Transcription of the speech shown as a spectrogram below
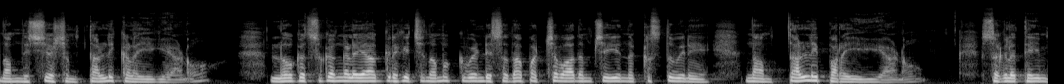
നാം നിശേഷം തള്ളിക്കളയുകയാണോ? ലോകസുഖങ്ങളെ ആഗ്രഹിച്ച് നമുക്ക് വേണ്ടി സദാ പക്ഷപാതം ചെയ്യുന്ന ക്രിസ്തുവിനെ നാം തള്ളിപ്പറയുകയാണോ. സകലത്തെയും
